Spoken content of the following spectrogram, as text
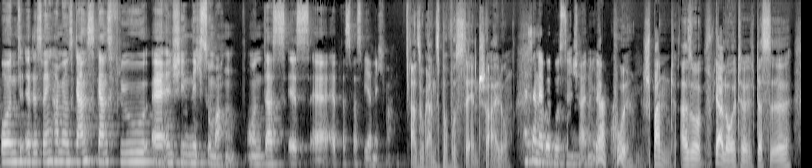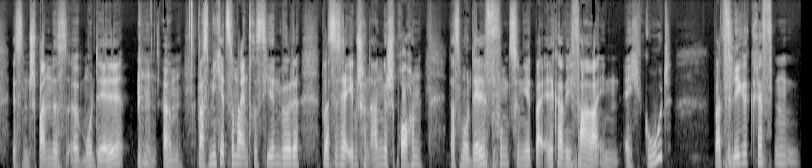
Und äh, deswegen haben wir uns ganz, ganz früh äh, entschieden, nicht zu machen. Und das ist äh, etwas, was wir nicht machen. Also ganz bewusste Entscheidung. Das ist eine bewusste Entscheidung. Ja, ja cool. Spannend. Also ja, Leute, das äh, ist ein spannendes äh, Modell. ähm, was mich jetzt nochmal interessieren würde, du hast es ja eben schon angesprochen, das Modell funktioniert bei Lkw-FahrerInnen echt gut. Bei Pflegekräften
